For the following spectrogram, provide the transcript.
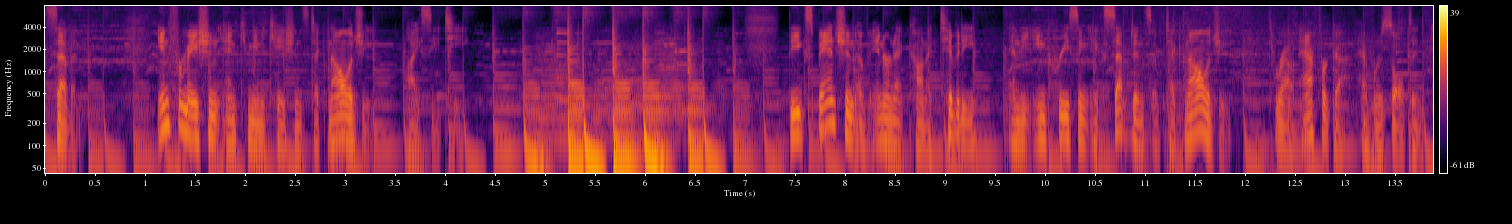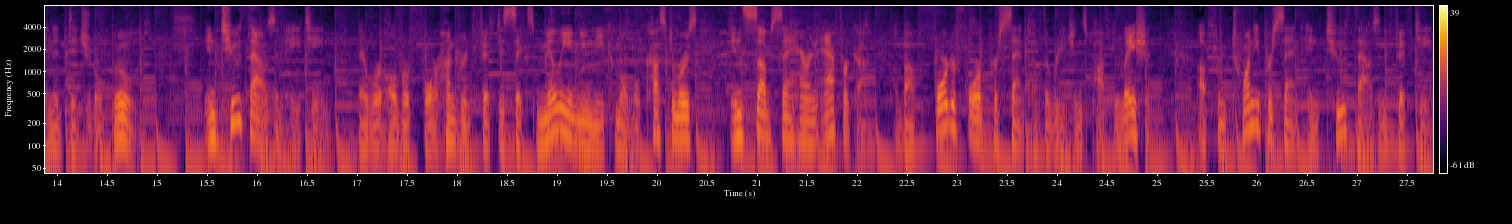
7. Information and Communications Technology, ICT. The expansion of internet connectivity and the increasing acceptance of technology throughout Africa have resulted in a digital boom. In 2018, there were over 456 million unique mobile customers in sub-Saharan Africa, about 44% of the region's population, up from 20% in 2015,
